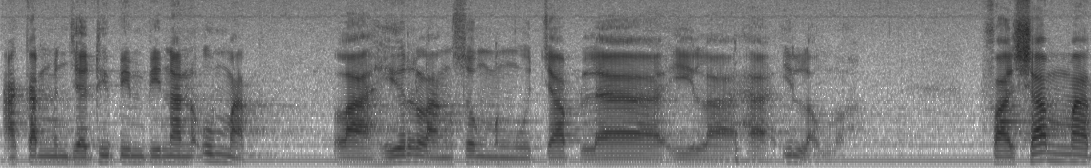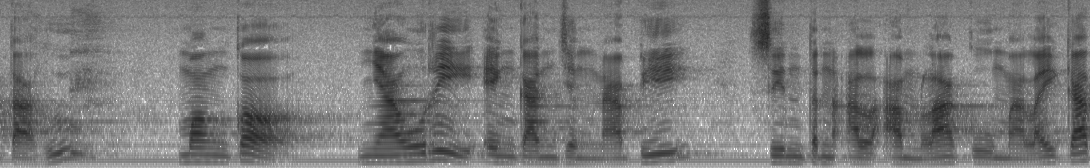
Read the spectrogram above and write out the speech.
akan menjadi pimpinan umat lahir langsung mengucap la ilaha illallah. Fasyammatahu mongko nyauri ing kanjeng nabi sinten al amlaku malaikat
